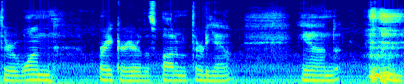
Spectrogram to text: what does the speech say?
through one breaker here, this bottom 30 amp. And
